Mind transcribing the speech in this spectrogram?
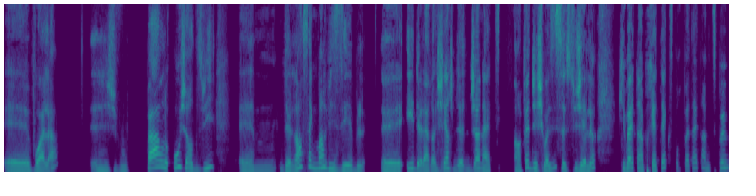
voilà. je vous parle aujourd'hui de l'enseignement visible et de la recherche de John Hattie. En fait, j'ai choisi ce sujet-là qui va être un prétexte pour peut-être un petit peu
